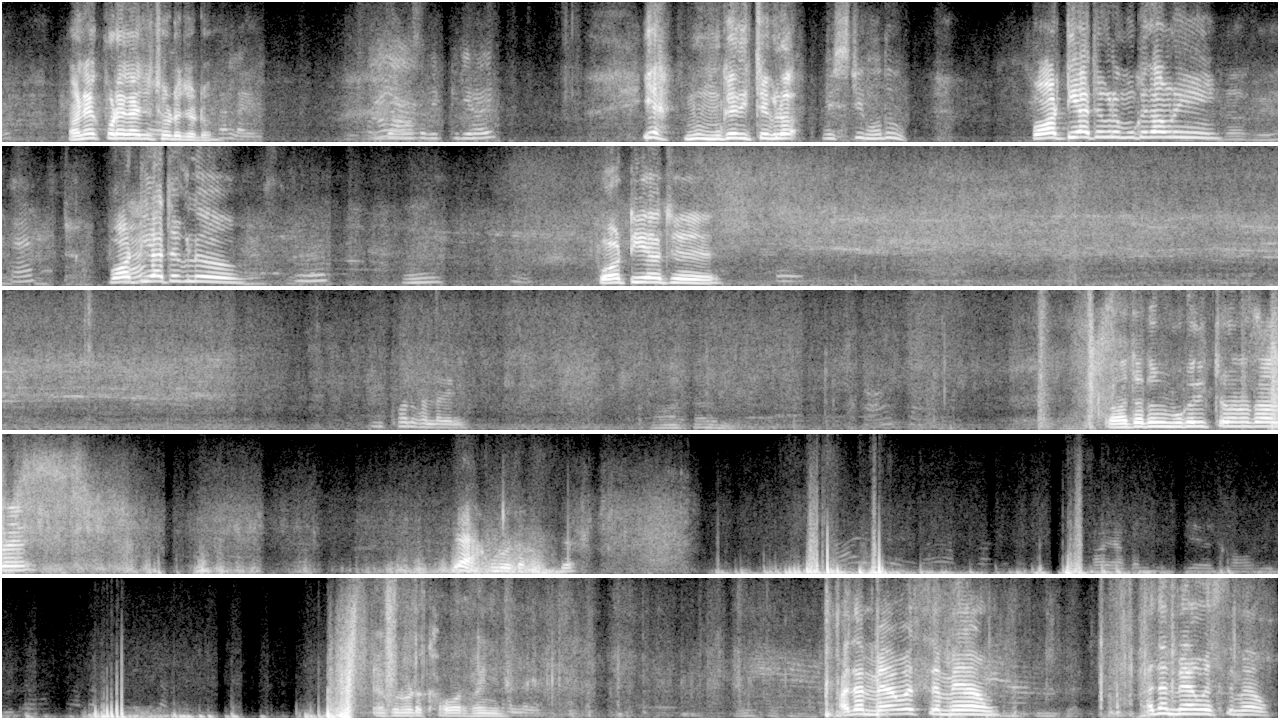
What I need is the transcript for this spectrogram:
অনেক পড়ে গেছে ছোট ছোট। বিক্রি হয় ইয়ে মুখে দিচ্ছে এগুলো। মিষ্টি মধু। পটি আছে মুখে দাওনি। পটি আছে পটি আছে। ফল ভালো লাগে কাঁচা তুমি মুখে দিচ্ছ না তাহলে? এখন ওটা খাচ্ছে। এখন ওটা খাওয়ার হয়নি। আচ্ছা ম্যাও এসছে, ম্যাও। আচ্ছা ম্যাও এসছে, ম্যাও।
